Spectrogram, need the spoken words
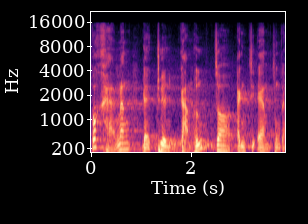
có khả năng để truyền cảm hứng cho anh chị em chúng ta.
